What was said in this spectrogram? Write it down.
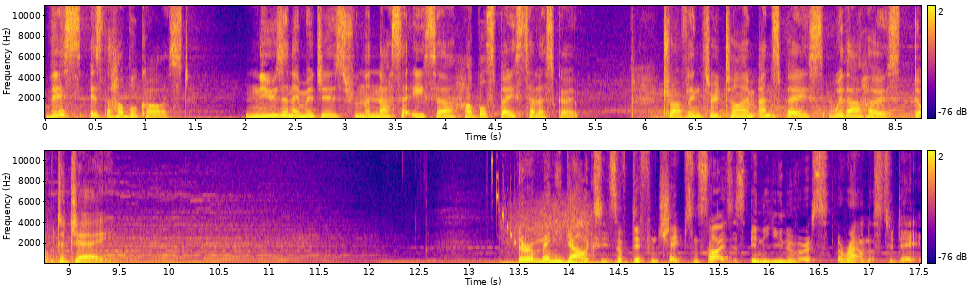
This is the Hubblecast. News and images from the NASA ESA Hubble Space Telescope. Travelling through time and space with our host, Dr. J. There are many galaxies of different shapes and sizes in the universe around us today.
